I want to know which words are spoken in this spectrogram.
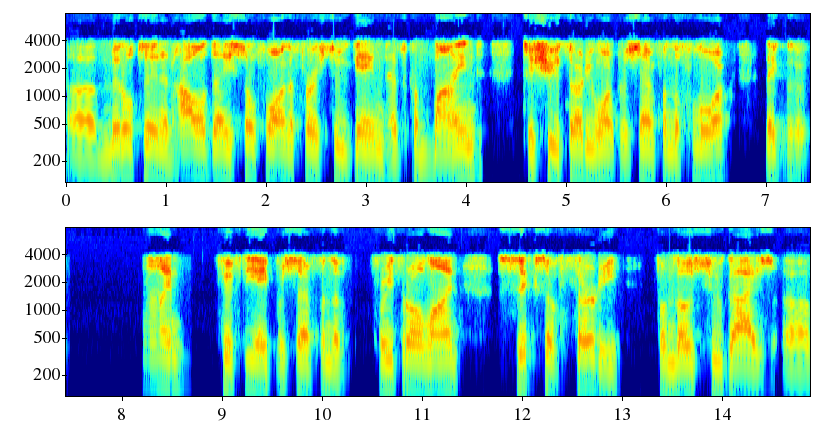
Uh, Middleton and Holiday so far in the first two games have combined to shoot 31% from the floor. They go line 58% from the free throw line, six of 30 from those two guys uh,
